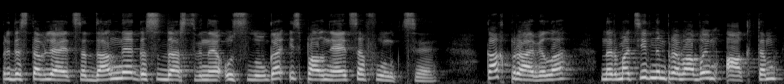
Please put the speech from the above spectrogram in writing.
предоставляется данная государственная услуга, исполняется функция. Как правило, нормативным правовым актом,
